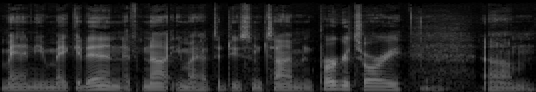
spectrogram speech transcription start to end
man, you make it in. If not, you might have to do some time in purgatory. Um,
